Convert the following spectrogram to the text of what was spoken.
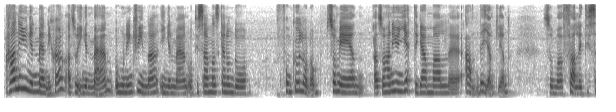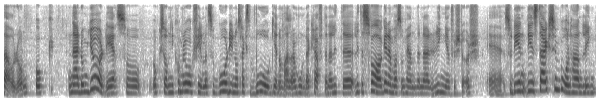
han är ju ingen människa, alltså ingen man. Och hon är en kvinna, ingen man. Och tillsammans kan de då få omkull honom. Som är en, alltså han är ju en jättegammal eh, ande egentligen som har fallit till Sauron. Och när de gör det så, också om ni kommer ihåg filmen, så går det ju någon slags våg genom alla de onda krafterna, lite, lite svagare än vad som händer när ringen förstörs. Eh, så det är, en, det är en stark symbolhandling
